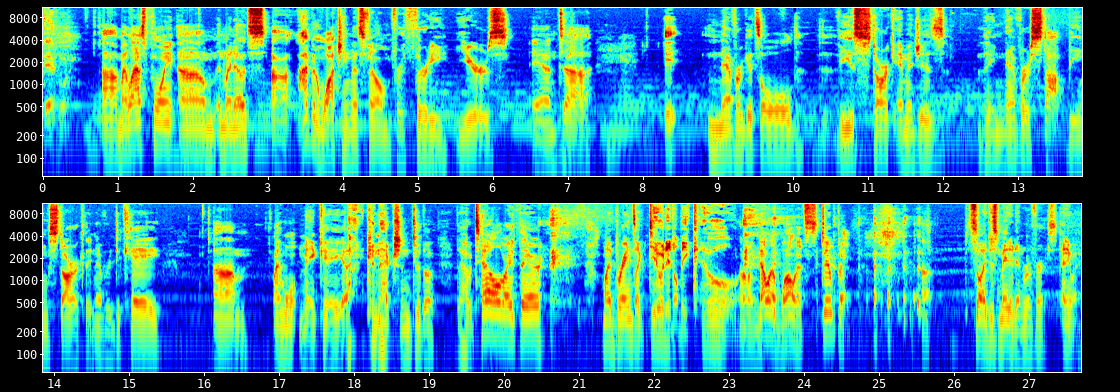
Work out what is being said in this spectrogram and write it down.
Definitely. Uh, my last point um, in my notes uh, I've been watching this film for 30 years, and uh, it never gets old. These stark images, they never stop being stark, they never decay. Um, I won't make a uh, connection to the, the hotel right there. My brain's like, dude, it'll be cool. I'm like, no, it won't. It's stupid. Uh, so I just made it in reverse. Anyway,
